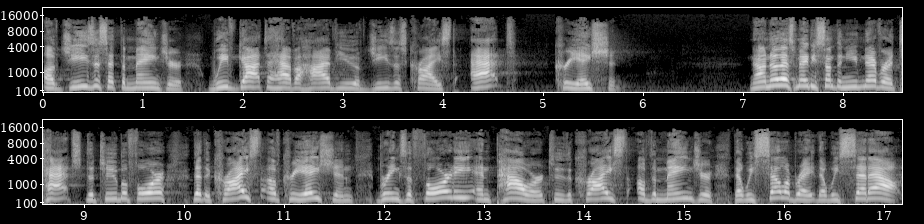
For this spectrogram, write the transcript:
of Jesus at the manger, we've got to have a high view of Jesus Christ at creation. Now, I know that's maybe something you've never attached the two before, that the Christ of creation brings authority and power to the Christ of the manger that we celebrate, that we set out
